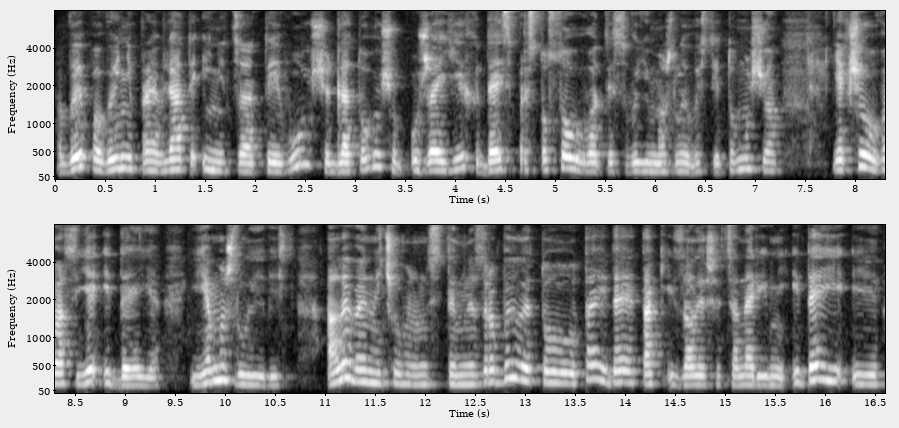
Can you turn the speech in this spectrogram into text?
Ви повинні проявляти ініціативу що для того, щоб уже їх десь пристосовувати свої можливості. Тому що якщо у вас є ідея, є можливість, але ви нічого з тим не зробили, то та ідея так і залишиться на рівні ідеї, і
